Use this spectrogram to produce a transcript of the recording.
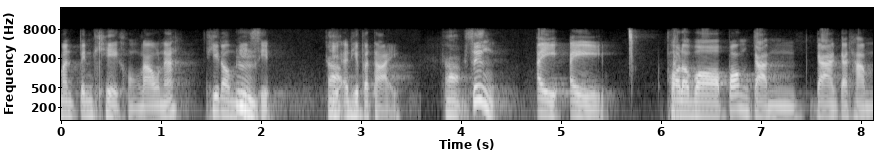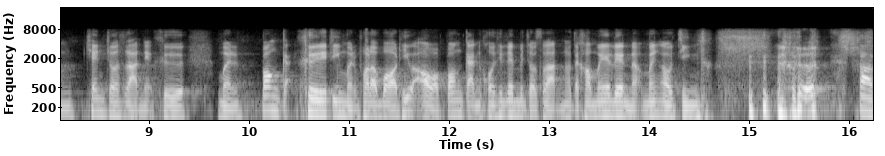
มันเป็นเขตของเรานะ ที่เรามีอืมสิทธิ์ครับที่อธิปไตยครับซึ่งไอไอพรบป้องกันการกระทำเช่นโจรสลัดเนี่ยคือเหมือนป้องกันคือจริงๆเหมือนพรบที่เอามาป้องกันคนที่เล่นเป็นโจรสลัดเนอะแต่เขาไม่ได้เล่นอะแม่งเอาจริง ครับ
